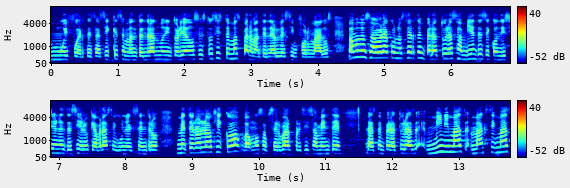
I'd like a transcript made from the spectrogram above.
muy fuertes. Así que se mantendrán monitoreados estos sistemas para mantenerles informados. Vámonos ahora a conocer temperaturas, ambientes y condiciones de cielo que habrá según el centro meteorológico. Vamos a observar precisamente las temperaturas mínimas, máximas,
